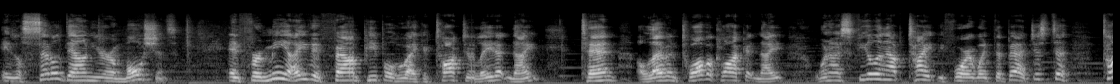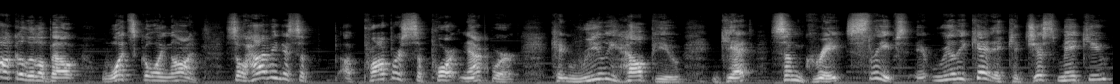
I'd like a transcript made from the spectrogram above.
and it'll settle down your emotions. And for me, I even found people who I could talk to late at night, 10, 11, 12 o'clock at night, when I was feeling uptight before I went to bed, just to talk a little about what's going on. So having a, a proper support network can really help you get some great sleeps. It really can. It can just make you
